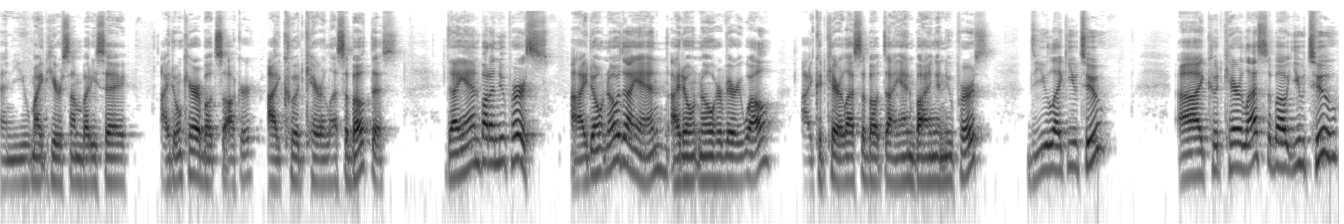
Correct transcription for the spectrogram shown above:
and you might hear somebody say, I don't care about soccer. I could care less about this. Diane bought a new purse. I don't know Diane. I don't know her very well. I could care less about Diane buying a new purse. Do you like U2? I could care less about U2.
